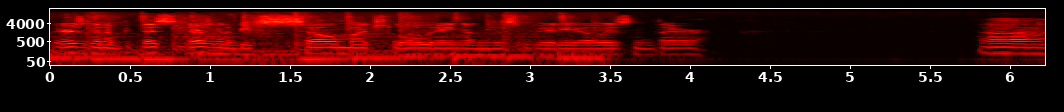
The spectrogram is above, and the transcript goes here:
There's gonna be this there's gonna be so much loading on this video, isn't there? Uh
